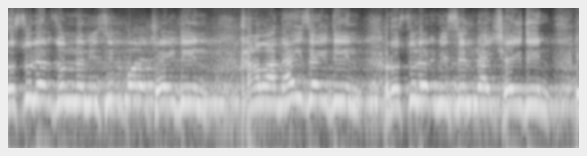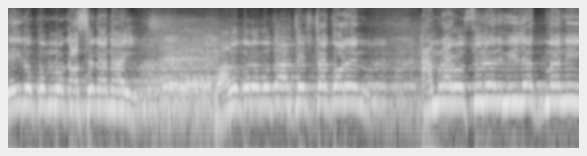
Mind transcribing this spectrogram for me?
রসুলের জন্য মিছিল করে সেই দিন, খাওয়া নাই যেই দিন, রসুলের মিছিল নাই সেই দিন। এই রকম লোক আছে না নাই? ভালো করে বোঝার চেষ্টা করেন। আমরা রসুলের মিলেত মানি,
